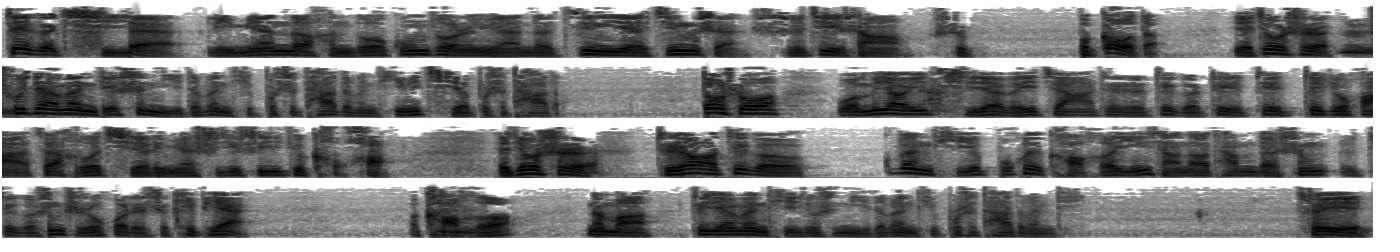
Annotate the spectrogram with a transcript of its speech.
这个企业里面的很多工作人员的敬业精神实际上是不够的，也就是嗯出现问题是你的问题，不是他的问题，因为企业不是他的。都说我们要以企业为家，这个这个这这这句话在很多企业里面实际是一句口号，也就是只要这个问题不会考核影响到他们的升这个升职或者是 KPI 呃考核，那么这件问题就是你的问题，不是他的问题。所以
